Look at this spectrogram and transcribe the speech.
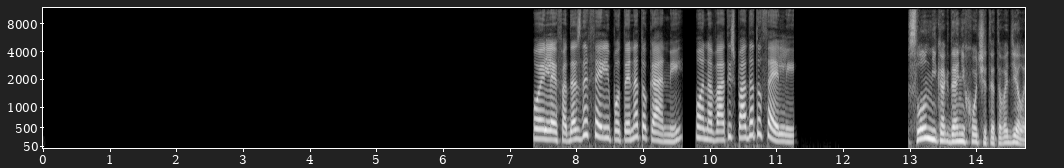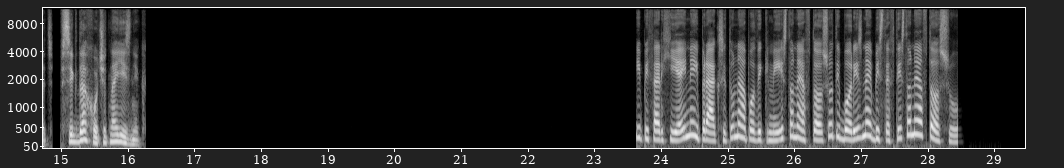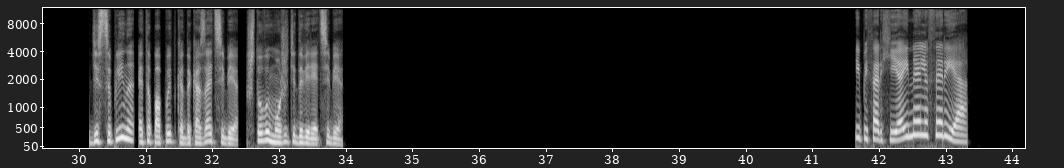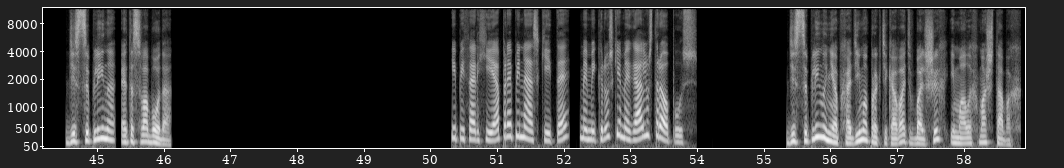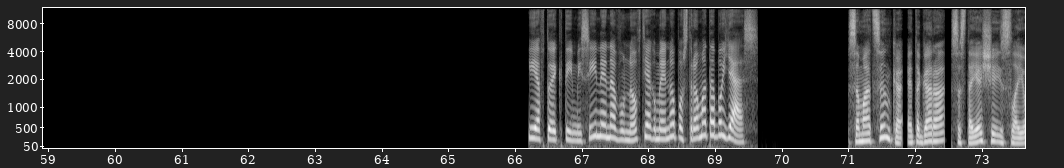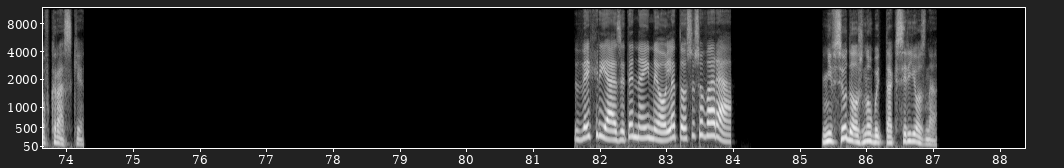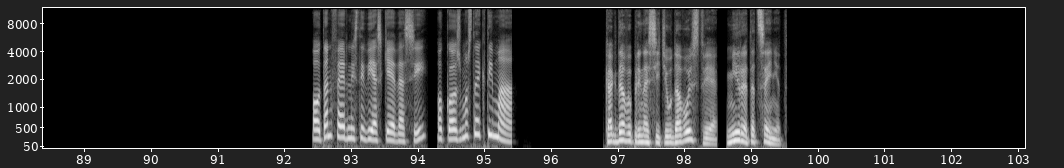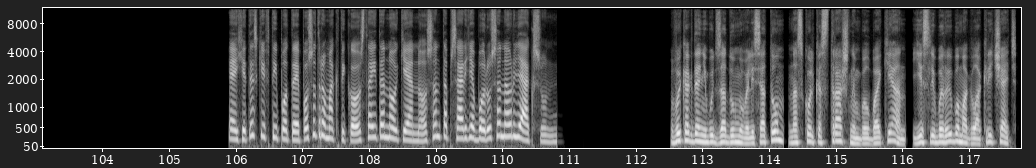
Ο ελέφαντας δεν θέλει ποτέ να το κάνει, ο αναβάτης πάντα το θέλει. Слон никогда не хочет этого делать, всегда хочет наездник. Η πειθαρχία είναι η πράξη του να αποδεικνύει στον εαυτό σου ότι μπορείς να εμπιστευτείς τον εαυτό σου. Дисциплина – это попытка доказать себе, что вы можете доверять себе. Η πειθαρχία είναι ελευθερία. Дисциплина – это свобода. Η πειθαρχία πρέπει να ασκείται, με μικρούς και μεγάλους τρόπους. Дисциплину необходимо практиковать в больших и малых масштабах. Η αυτοεκτίμηση είναι ένα βουνό φτιαγμένο από στρώματα μπογιάς. Самооценка – это гора, состоящая из слоев краски. Δεν χρειάζεται να είναι όλα τόσο σοβαρά. Не все должно быть так серьезно. Όταν φέρνεις τη διασκέδαση, ο κόσμος το εκτιμά. Когда вы приносите удовольствие, мир это ценит. Έχετε σκεφτεί ποτέ πόσο τρομακτικός θα ήταν ο ωκεανός αν τα ψάρια μπορούσαν να ουρλιάξουν. Вы когда-нибудь задумывались о том, насколько страшным был бы океан, если бы рыба могла кричать?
